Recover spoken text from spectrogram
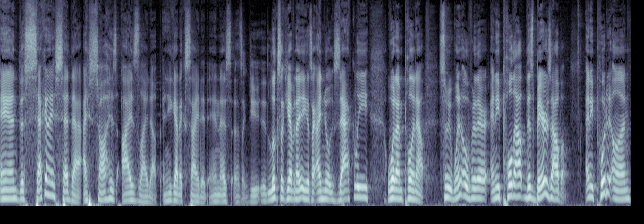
And the second I said that, I saw his eyes light up and he got excited. And as I was like, Dude, it looks like you have an idea. He was like, I know exactly what I'm pulling out. So he went over there and he pulled out this Bears album. and he put it on.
